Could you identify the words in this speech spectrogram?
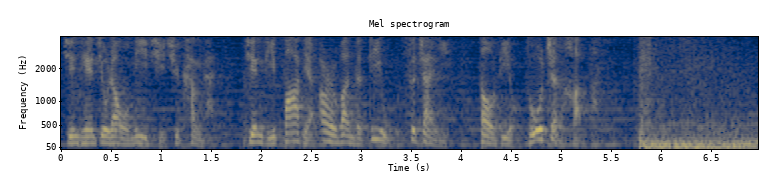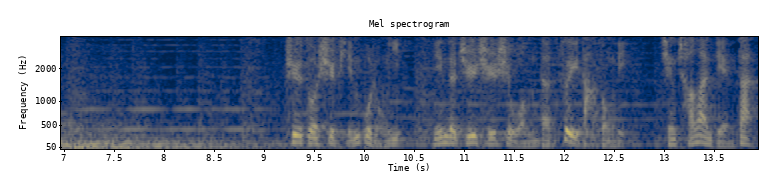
今天就让我们一起去看看歼敌八点二万的第五次战役到底有多震撼吧！制作视频不容易，您的支持是我们的最大动力，请长按点赞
